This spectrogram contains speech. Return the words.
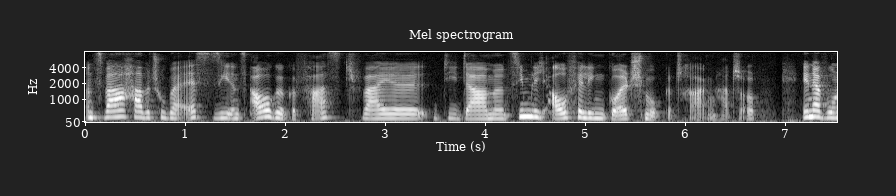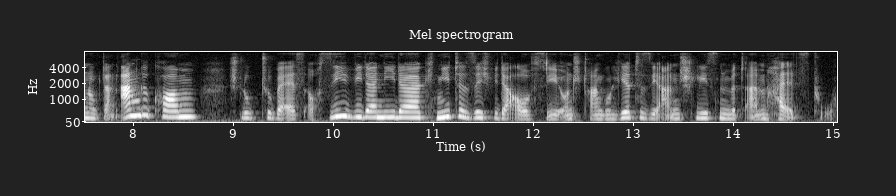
Und zwar habe Tuba S. sie ins Auge gefasst, weil die Dame ziemlich auffälligen Goldschmuck getragen hatte. In der Wohnung dann angekommen, schlug Tuba S. auch sie wieder nieder, kniete sich wieder auf sie und strangulierte sie anschließend mit einem Halstuch.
